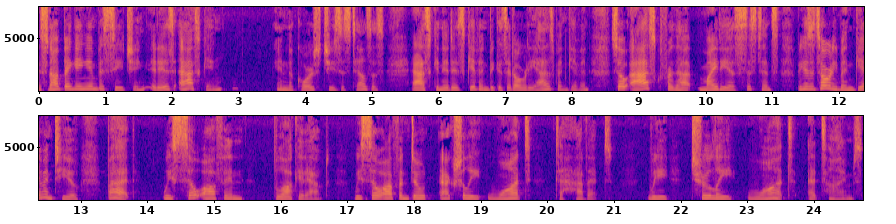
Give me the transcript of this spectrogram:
it's not begging and beseeching, it is asking, in the Course, Jesus tells us, ask and it is given because it already has been given. So ask for that mighty assistance because it's already been given to you. But we so often block it out. We so often don't actually want to have it. We truly want at times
